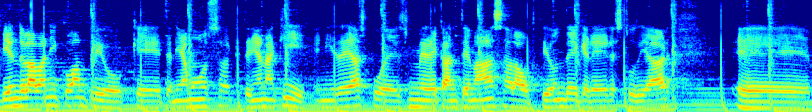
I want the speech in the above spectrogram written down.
Viendo el abanico amplio que, teníamos, que tenían aquí en ideas, pues me decanté más a la opción de querer estudiar eh,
